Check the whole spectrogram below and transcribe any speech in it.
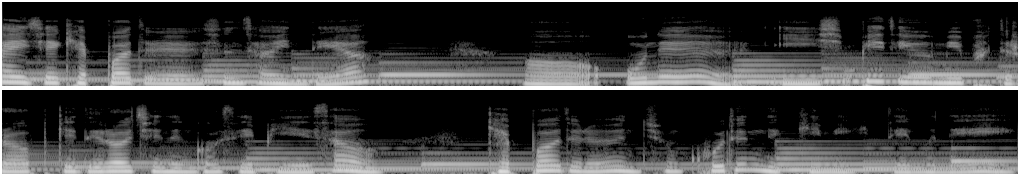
자, 이제 갯버들 순서인데요. 어, 오늘 이 신비디움이 부드럽게 늘어지는 것에 비해서 갯버들은 좀 고든 느낌이기 때문에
